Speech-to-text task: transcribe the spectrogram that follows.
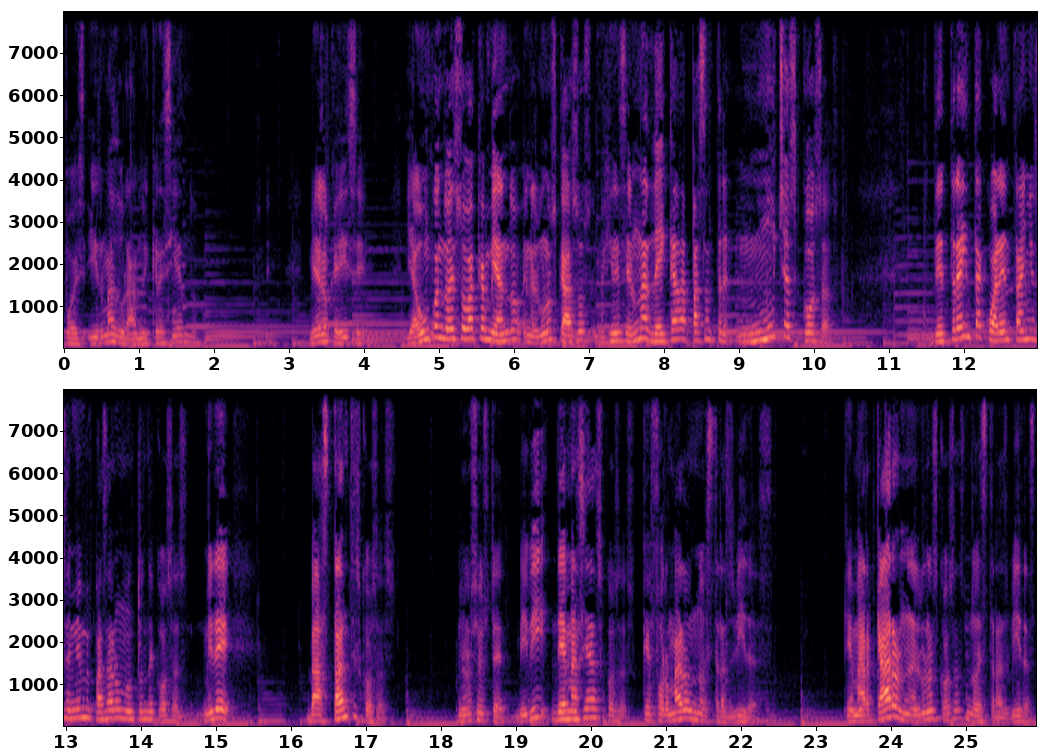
pues ir madurando y creciendo. Mire lo que dice. Y aun cuando eso va cambiando, en algunos casos, imagínense, en una década pasan muchas cosas. De 30 a 40 años a mí me pasaron un montón de cosas. Mire, bastantes cosas. Yo no sé usted. Viví demasiadas cosas que formaron nuestras vidas. Que marcaron en algunas cosas nuestras vidas.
